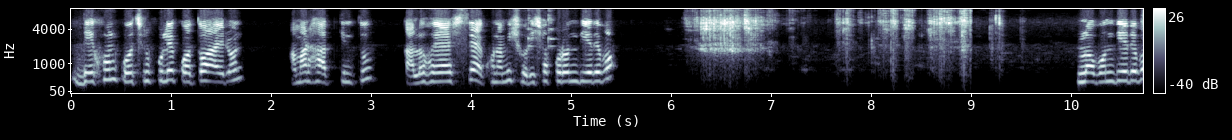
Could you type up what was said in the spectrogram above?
দেখুন, কচুর ফুলে কত আয়রন। আমার হাত কিন্তু কালো হয়ে আসছে, এখন আমি সরিষা ফোড়ন দিয়ে দেব। লবণ দিয়ে দেব।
